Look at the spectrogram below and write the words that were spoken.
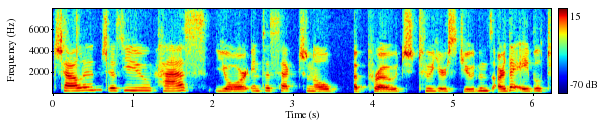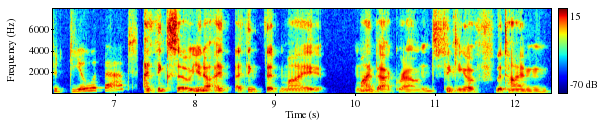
challenge? Does you pass your intersectional approach to your students are they able to deal with that i think so you know i, I think that my my background, thinking of the time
